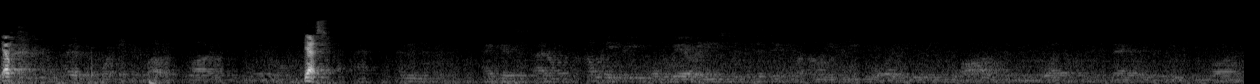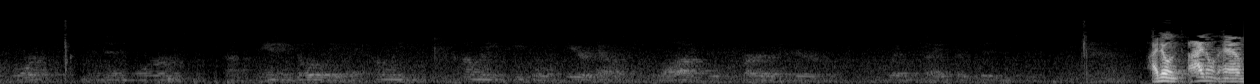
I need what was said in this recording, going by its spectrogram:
Yep. Yes. I don't, I don't have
